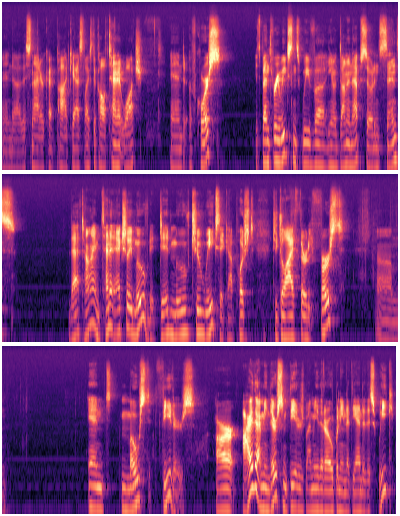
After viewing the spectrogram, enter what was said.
and uh, the Sneider Cut podcast likes to call Tenet Watch, and of course, it's been three weeks since we've uh, you know done an episode, and since that time. Tenet actually moved. It did move two weeks. It got pushed to July 31st. Um, and most theaters are either, I mean, there's some theaters by me that are opening at the end of this week.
